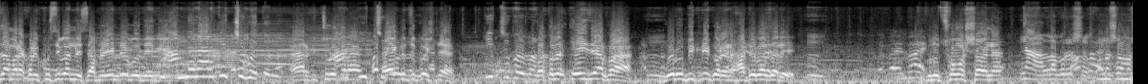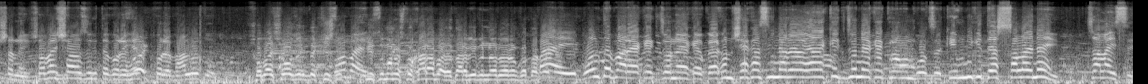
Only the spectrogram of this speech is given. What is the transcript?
যে আমার এখন খুশি আপনার ইন্টারভিউ দিয়ে দিই আপনার আর কিচ্ছু হইতো না। আর কিছু না? এই হইতো কিছু না। না। কিচ্ছু করব না। কত এই যে আপা গরু বিক্রি করেন হাটে বাজারে। কোনো সমস্যা হয় না? না আল্লাহ ভরসা কোনো সমস্যা নেই। সবাই সহযোগিতা করে হেল্প করে ভালো তো। সবাই সহযোগিতা কিছু সবাই। কিছু মানুষ তো খারাপ আছে তারা বিভিন্ন ধরনের কথা কয়। ভাই বলতে পারে এক একজন এক এক এখন শেখ হাসিনার এক একজন এক এক রকম বলছে। কি উনি কি দেশ চালায় নাই? চালাইছে।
